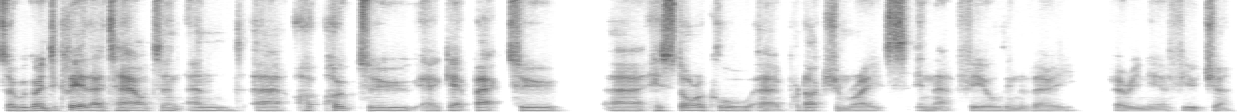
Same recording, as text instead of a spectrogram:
So we're going to clear that out and, and uh, hope to uh, get back to uh, historical uh, production rates in that field in the very, very near future.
